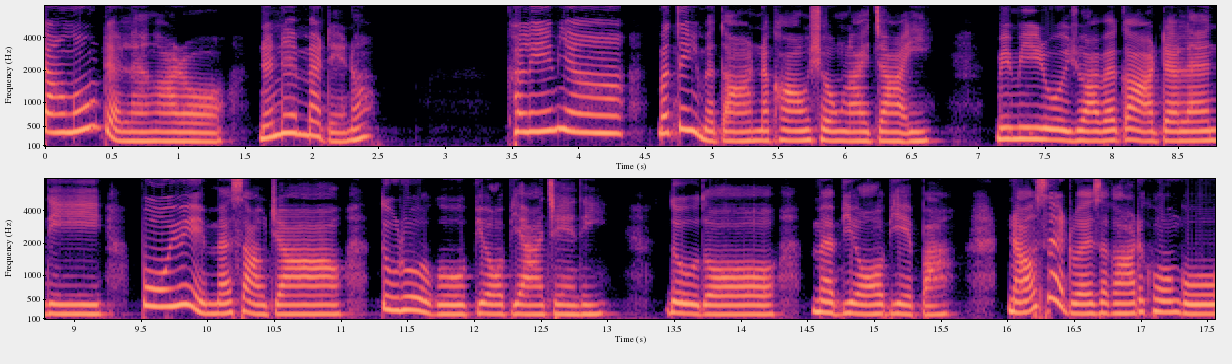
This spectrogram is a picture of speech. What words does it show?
တောင်ကုန်းတန်လန်းကတော့ နည်းနည်းမှတ်တယ်နော်ခလေးများမသိမသာနှာခေါင်းရှုံလိုက်ကြ၏မိမိတို့ရွာဘက်ကတက်လန်းသည်ပို၍မတ်ဆောင်ကြောင်းသူတို့ကိုပြောပြခြင်းသည်သို့တော့မပြောပြပါ နောက်ဆက်တွဲစကားတစ်ခွန်းကို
